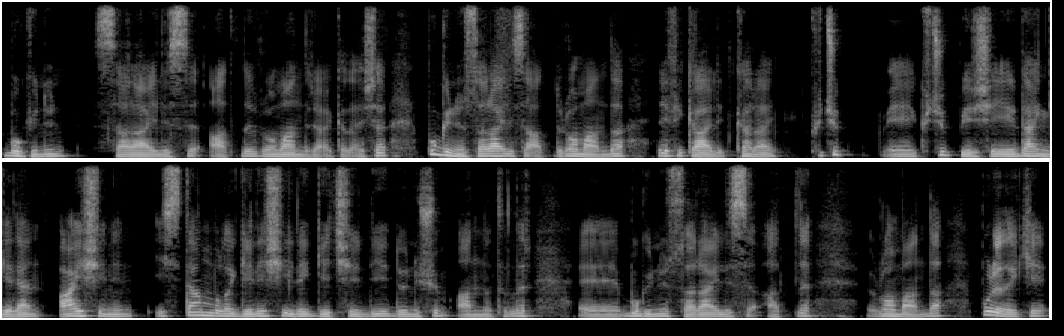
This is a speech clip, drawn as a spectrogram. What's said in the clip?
Bugünün Saraylısı adlı romandır arkadaşlar. Bugünün Saraylısı adlı romanda Refik Halit Karay küçük e, küçük bir şehirden gelen Ayşe'nin İstanbul'a gelişiyle geçirdiği dönüşüm anlatılır. E, Bugünün Saraylısı adlı romanda. Buradaki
